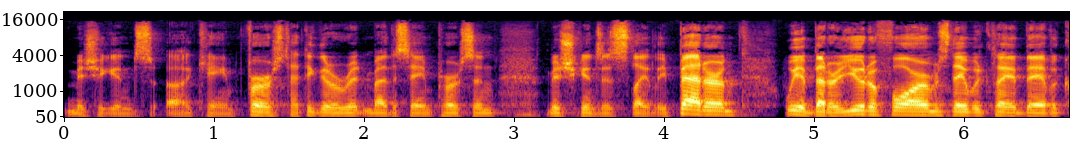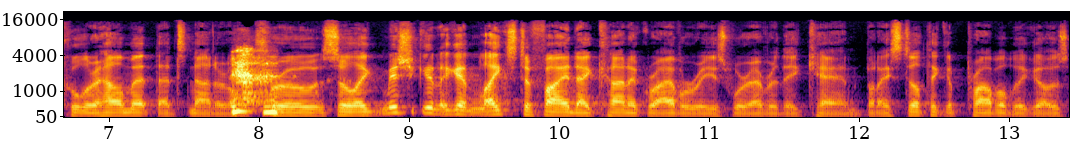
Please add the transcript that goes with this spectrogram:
Michigan's uh, came first. I think they were written by the same person. Michigan's is slightly better. We have better uniforms. They would claim they have a cooler helmet. That's not at all true. so, like, Michigan, again, likes to find iconic rivalries wherever they can. But I still think it probably goes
